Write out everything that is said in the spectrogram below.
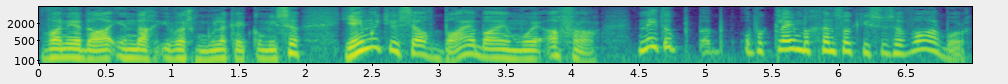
wanneer daar eendag iewers moeilikheid kom nie. So jy moet jouself baie baie mooi afvra, net op op 'n klein beginseltjie soos 'n waarborg.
